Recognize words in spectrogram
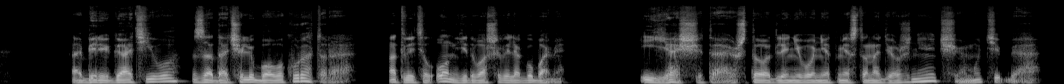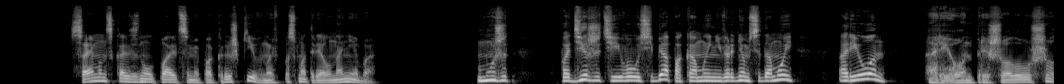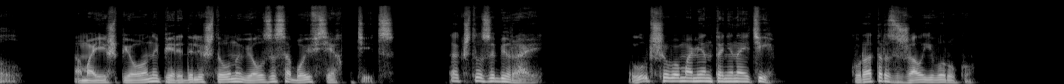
«Оберегать его — задача любого куратора», — ответил он, едва шевеля губами. «И я считаю, что для него нет места надежнее, чем у тебя». Саймон скользнул пальцами по крышке и вновь посмотрел на небо. «Может, подержите его у себя, пока мы не вернемся домой? Орион...» Орион пришел и ушел, а мои шпионы передали, что он увел за собой всех птиц. Так что забирай. Лучшего момента не найти. Куратор сжал его руку.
